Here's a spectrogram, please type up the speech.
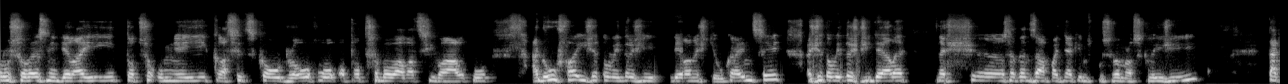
Rusové z ní dělají to, co umějí, klasickou dlouhou opotřebovávací válku a doufají, že to vydrží déle než ti Ukrajinci a že to vydrží déle, než eh, se ten západ nějakým způsobem rozklíží. Tak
